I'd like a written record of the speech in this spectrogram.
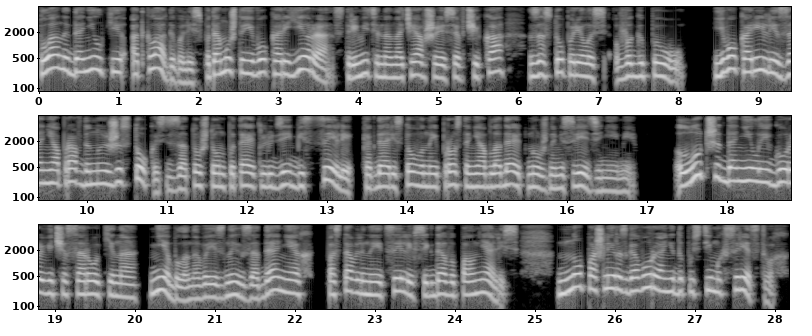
Планы Данилки откладывались, потому что его карьера, стремительно начавшаяся в ЧК, застопорилась в ВГПУ. Его корили за неоправданную жестокость, за то, что он пытает людей без цели, когда арестованные просто не обладают нужными сведениями. Лучше Данила Егоровича Сорокина не было на выездных заданиях, поставленные цели всегда выполнялись, но пошли разговоры о недопустимых средствах.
